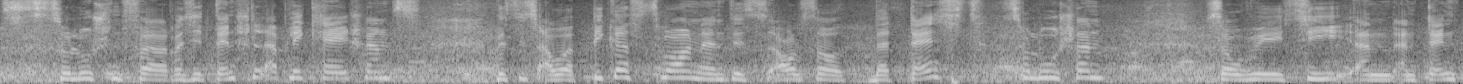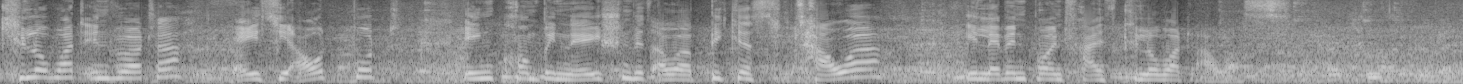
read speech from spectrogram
solution for residential applications. This is our biggest one, and this is also the test solution. So we see an, an 10 kilowatt inverter, AC output, in combination with our biggest tower, 11.5 kilowatt hours.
